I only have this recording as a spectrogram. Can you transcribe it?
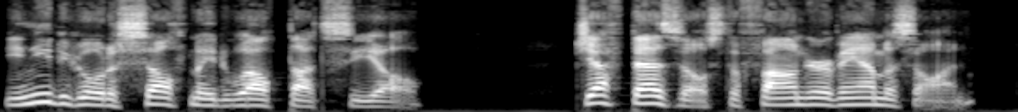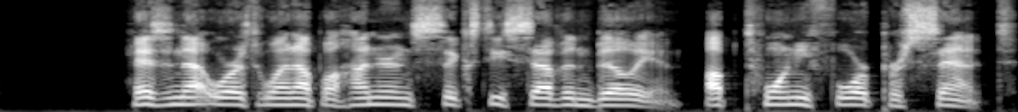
you need to go to selfmadewealth.co. Jeff Bezos, the founder of Amazon, his net worth went up 167 billion, up 24 percent.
